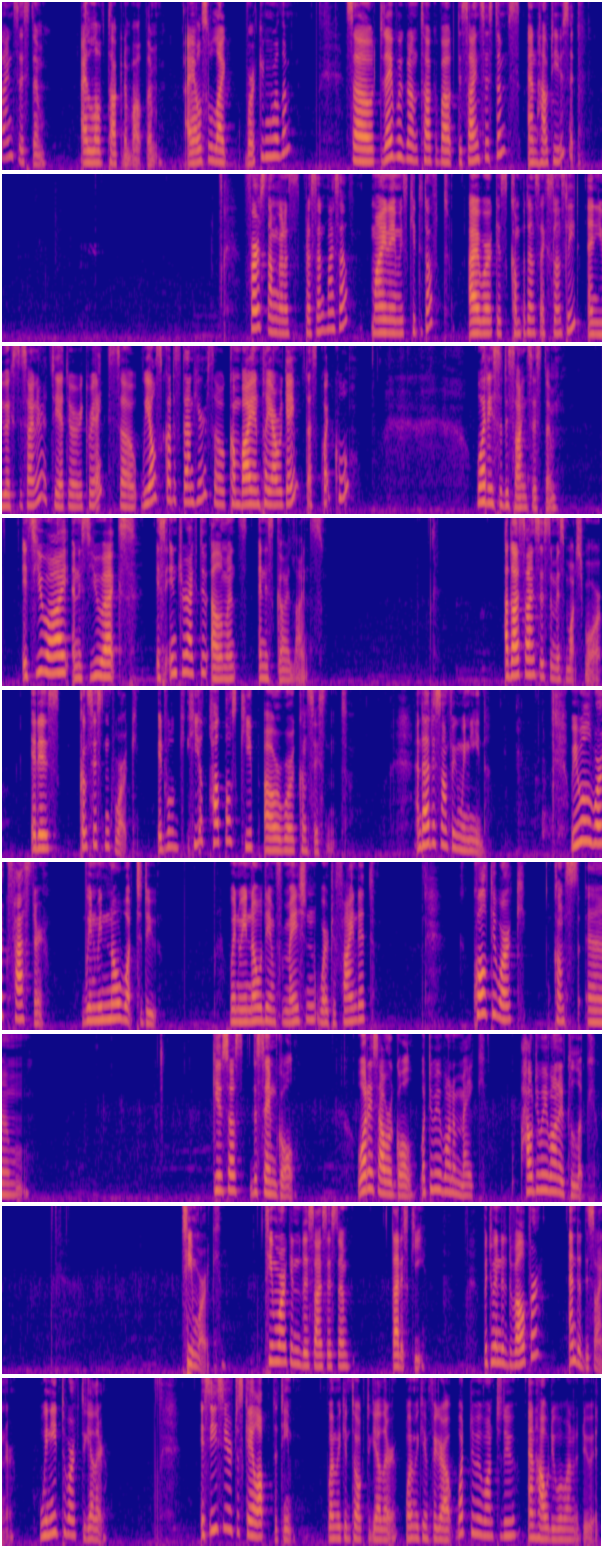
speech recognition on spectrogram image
Design system. I love talking about them. I also like working with them. So today we're going to talk about design systems and how to use it. First, I'm going to present myself. My name is Kitty Toft. I work as Competence Excellence Lead and UX Designer at Tietoevry Recreate. So we also got a stand here, so come by and play our game. That's quite cool. What is a design system? It's UI and it's UX, it's interactive elements, and it's guidelines. A design system is much more. It is consistent work. It will help us keep our work consistent. And that is something we need. We will work faster when we know what to do, when we know the information, where to find it. Quality work um, gives us the same goal. What is our goal? What do we want to make? How do we want it to look? Teamwork. Teamwork in the design system, that is key. Between the developer and the designer. We need to work together. It's easier to scale up the team when we can talk together, when we can figure out what do we want to do and how do we want to do it.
